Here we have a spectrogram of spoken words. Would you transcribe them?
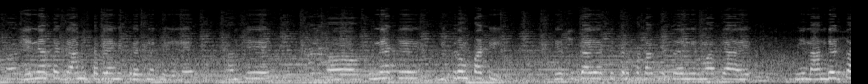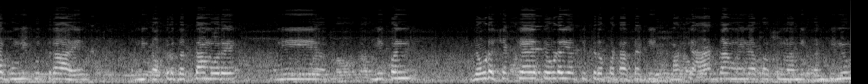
घेण्यासाठी येण्यासाठी आम्ही सगळ्यांनी प्रयत्न केलेले आहेत. आमचे पुण्याचे विक्रम पाटील हे सुद्धा या चित्रपटाचे सहनिर्माते आहेत. मी नांदेडचा भूमिपुत्र आहे. मी डॉक्टर दत्ता मोरे आणि मी पण जेवढं शक्य आहे तेवढं या चित्रपटासाठी मागच्या आठ दहा महिन्यापासून आम्ही कंटिन्यू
